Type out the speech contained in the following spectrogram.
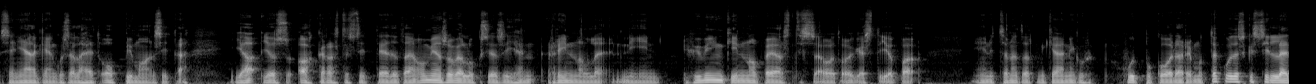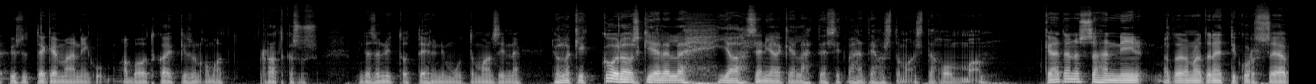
sen jälkeen kun sä lähdet oppimaan sitä, ja jos ahkerasti sitten teet jotain omia sovelluksia siihen rinnalle, niin hyvinkin nopeasti sä oot oikeasti jopa, ei nyt sanota, että mikään niin kuin huippukoodari, mutta kuitenkin silleen, että pystyt tekemään niin kuin about kaikki sun omat ratkasus, mitä sä nyt oot tehnyt, niin muuttamaan sinne jollakin koodauskielelle ja sen jälkeen lähteä sitten vähän tehostamaan sitä hommaa. Käytännössähän niin, mä toivon noita nettikursseja,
